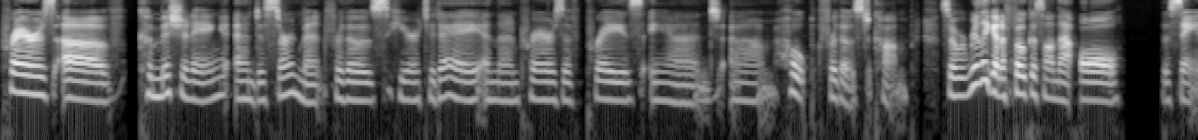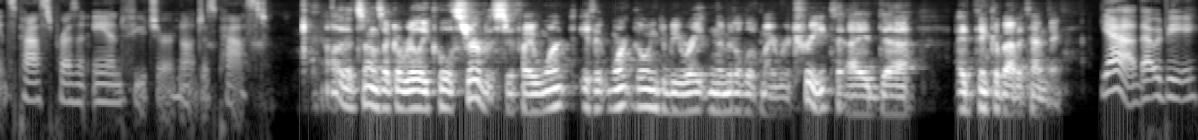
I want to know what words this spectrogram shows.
prayers of commissioning and discernment for those here today, and then prayers of praise and um, hope for those to come. So we're really going to focus on that all the saints, past, present, and future, not just past. Oh, that sounds like a really cool service. If I weren't, if it weren't going to be right in the middle of my retreat, I'd, uh, I'd think about attending. Yeah, that would be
